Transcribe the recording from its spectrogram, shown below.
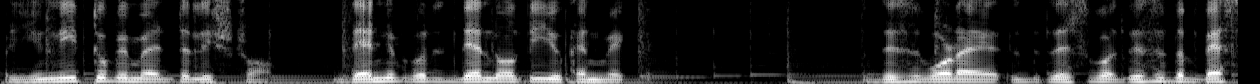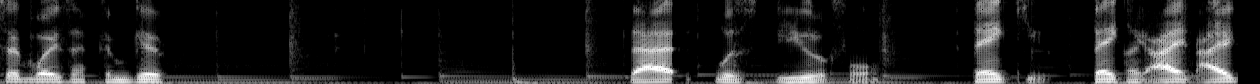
But you need to be mentally strong. Then then only you can make it. This is what I this is what this is the best advice I can give. That was beautiful. Thank you. Thank you. I, I,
